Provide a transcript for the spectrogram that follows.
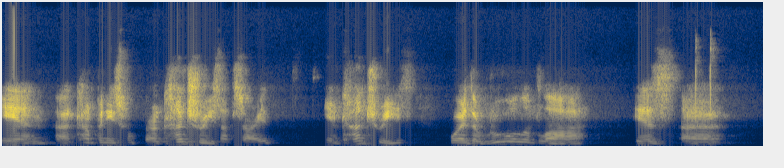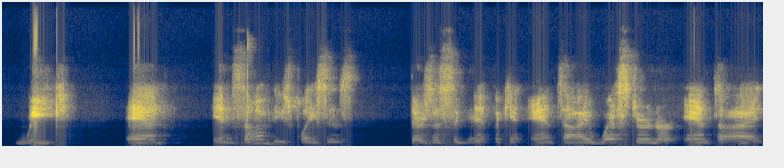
in uh, companies or countries. I'm sorry, in countries where the rule of law is uh, weak, and in some of these places, there's a significant anti-Western or anti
